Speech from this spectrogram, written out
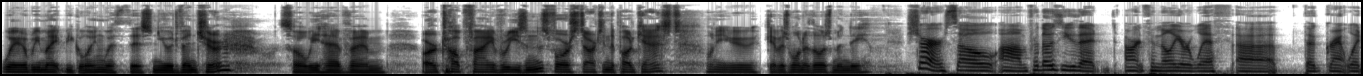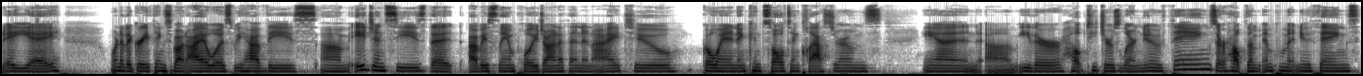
where we might be going with this new adventure. So we have um, our top five reasons for starting the podcast. Why don't you give us one of those, Mindy? Sure. So um, for those of you that aren't familiar with uh, the Grantwood AEA, one of the great things about Iowa is we have these um, agencies that obviously employ Jonathan and I to go in and consult in classrooms and um, either help teachers learn new things or help them implement new things.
